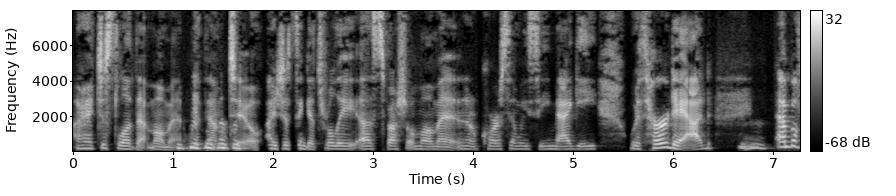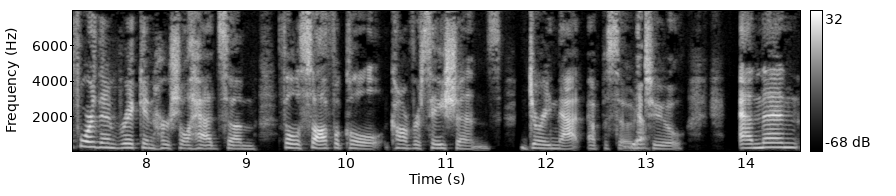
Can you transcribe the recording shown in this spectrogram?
I just love that moment with them too. I just think it's really a special moment. And of course, then we see Maggie with her dad. Mm-hmm. And before then, Rick and Hershel had some philosophical conversations during that episode yeah. too. And then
